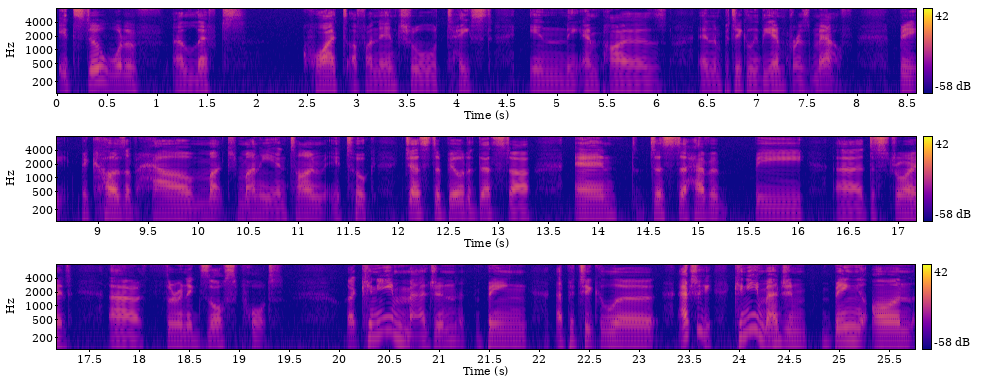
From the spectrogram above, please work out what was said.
it still would have uh, left quite a financial taste in the Empire's and particularly the Emperor's mouth. Be, because of how much money and time it took just to build a Death Star and just to have it be uh, destroyed uh, through an exhaust port. Like, can you imagine being a particular? Actually, can you imagine being on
